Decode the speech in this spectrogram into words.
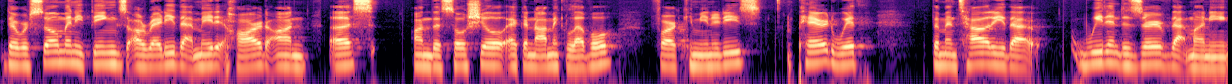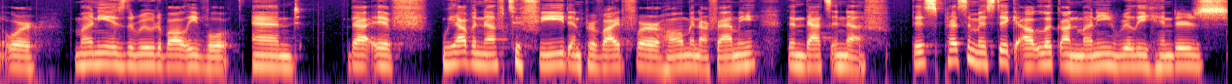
There were so many things already that made it hard on us on the social economic level for our communities, paired with the mentality that we didn't deserve that money or money is the root of all evil, and that if we have enough to feed and provide for our home and our family, then that's enough. This pessimistic outlook on money really hinders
